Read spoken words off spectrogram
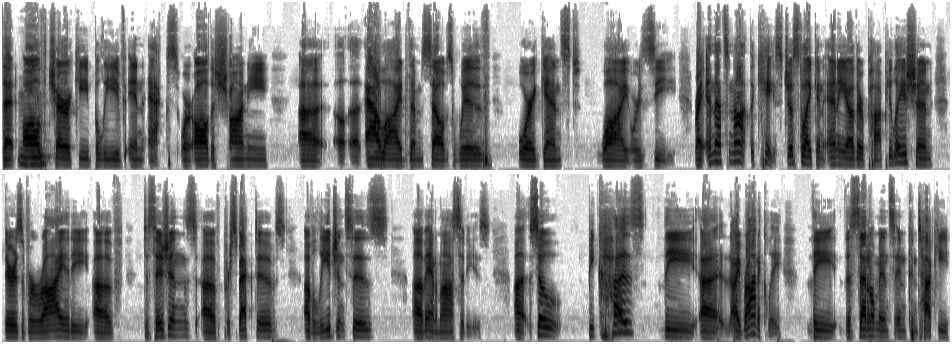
that mm-hmm. all the Cherokee believe in X, or all the Shawnee uh, uh, allied themselves with or against Y or Z, right? And that's not the case. Just like in any other population, there's a variety of decisions, of perspectives, of allegiances, of animosities. Uh, so, because the uh, ironically, the the settlements in Kentucky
